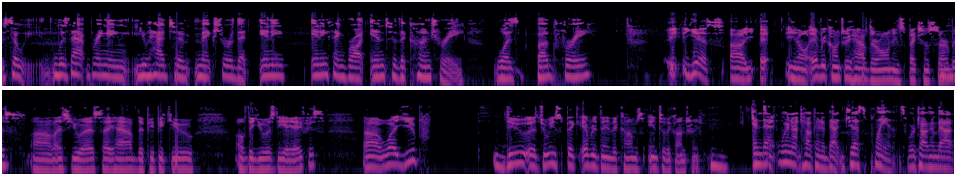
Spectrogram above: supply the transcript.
So was that bringing? You had to make sure that any anything brought into the country was bug free. Yes, uh, you know every country have their own inspection mm-hmm. service. Mm-hmm. Uh, as USA have the PPQ of the USDA APHIS. Uh, what you do is you inspect everything that comes into the country. Mm-hmm And that we're not talking about just plants. We're talking about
